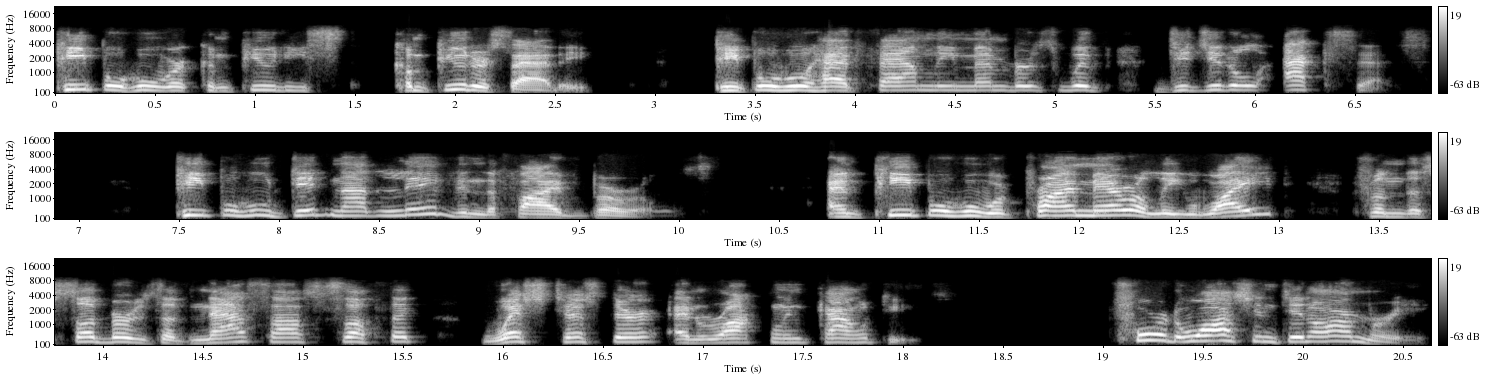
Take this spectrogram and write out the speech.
people who were computer, savvy, people who had family members with digital access, people who did not live in the five boroughs, and people who were primarily white from the suburbs of Nassau, Suffolk, Westchester, and Rockland counties. Fort Washington Armory,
